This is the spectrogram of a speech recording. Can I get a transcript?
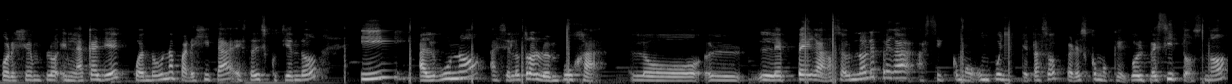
por ejemplo, en la calle, cuando una parejita está discutiendo y alguno hacia el otro lo empuja lo le pega, o sea, no le pega así como un puñetazo, pero es como que golpecitos, ¿no?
